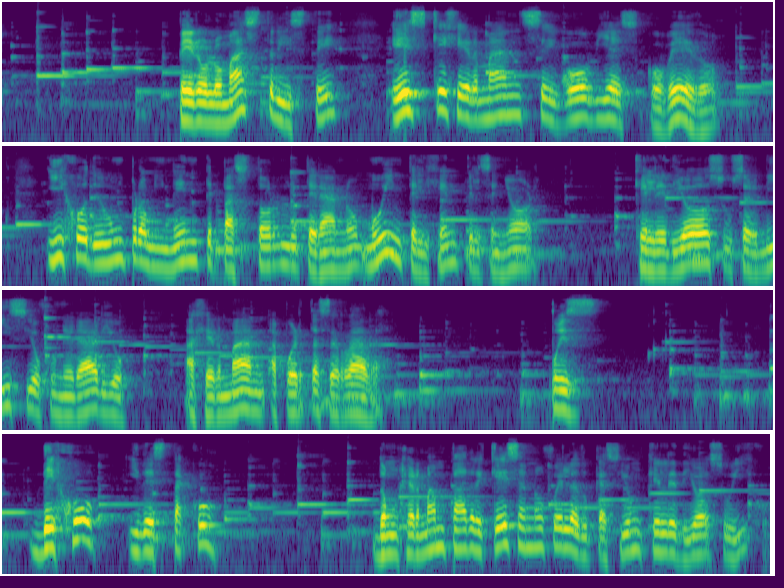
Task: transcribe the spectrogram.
Pero lo más triste es que Germán Segovia Escobedo, hijo de un prominente pastor luterano, muy inteligente el señor, que le dio su servicio funerario a Germán a puerta cerrada, pues dejó y destacó. Don Germán Padre que esa no fue la educación que le dio a su hijo,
